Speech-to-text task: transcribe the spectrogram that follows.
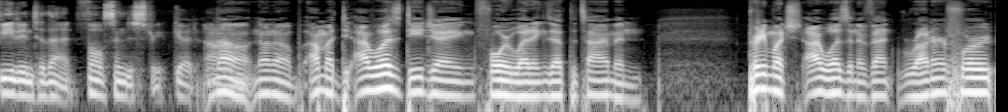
feed into that false industry. Good. no, Um, no, no. I'm a D- I was DJing for weddings at the time, and pretty much I was an event runner for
